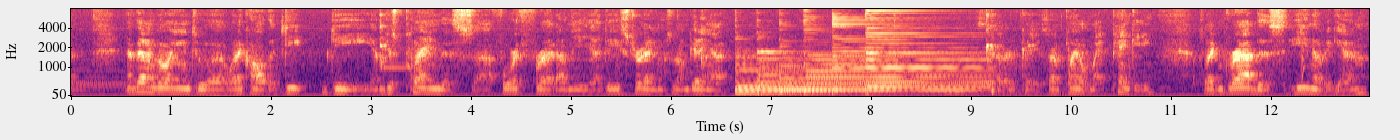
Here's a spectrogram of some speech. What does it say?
that. And then I'm going into a, what I call the deep D. I'm just playing this uh, fourth fret on the uh, D string, so I'm getting a. Okay, so I'm playing with my pinky, so I can grab this E note again.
